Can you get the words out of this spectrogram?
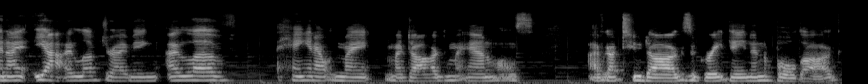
and I, yeah, I love driving. I love hanging out with my my dog, my animals. I've got two dogs, a Great Dane and a Bulldog,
